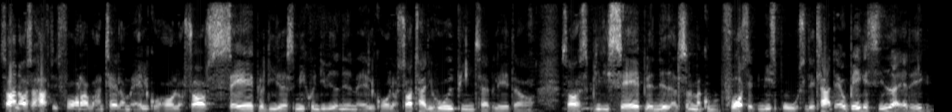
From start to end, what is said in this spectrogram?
Så har han også haft et foredrag, hvor han taler om alkohol, og så sabler de deres mikroindivider ned med alkohol, og så tager de hovedpinetabletter, og så bliver de sablet ned, altså sådan, man kunne fortsætte misbrug. Så det er klart, der er jo begge sider af det, ikke?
